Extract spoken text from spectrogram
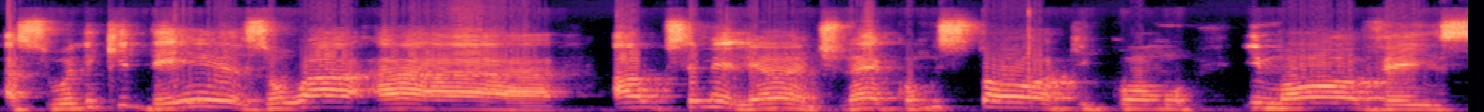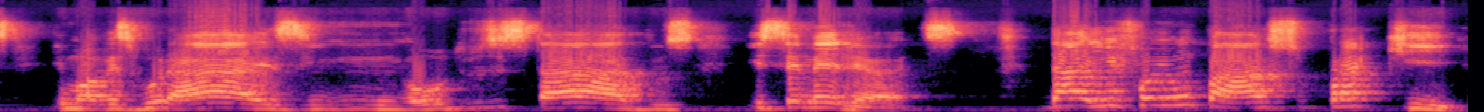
à sua liquidez ou a, a, a algo semelhante, né? como estoque, como imóveis, imóveis rurais em, em outros estados e semelhantes. Daí foi um passo para que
